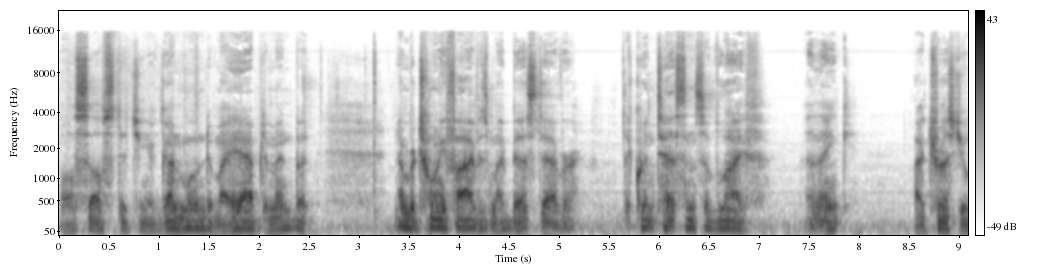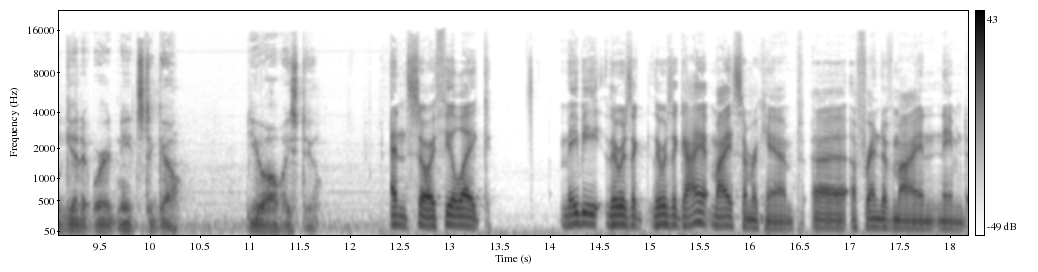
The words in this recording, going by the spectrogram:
while self stitching a gun wound to my abdomen, but number 25 is my best ever. The quintessence of life, I think. I trust you'll get it where it needs to go. You always do. And so i feel like maybe there was a there was a guy at my summer camp uh, a friend of mine named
